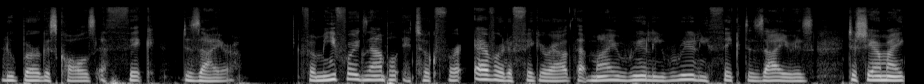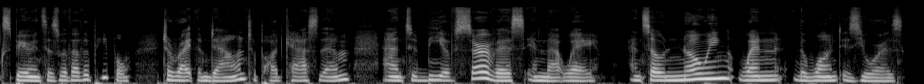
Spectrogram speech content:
Luke Burgis calls a thick desire. For me, for example, it took forever to figure out that my really, really thick desire is to share my experiences with other people, to write them down, to podcast them, and to be of service in that way. And so, knowing when the want is yours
